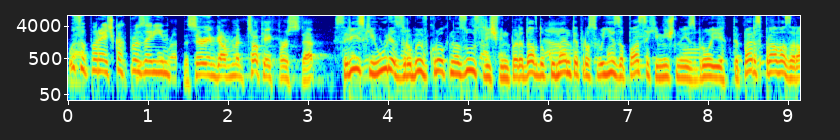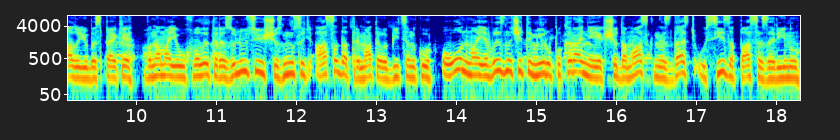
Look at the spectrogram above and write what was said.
у суперечках про Зарін. Сирійський уряд зробив крок назустріч. Він передав документи про свої запаси хімічної зброї. Тепер справа за Радою безпеки. Вона має ухвалити резолюцію, що змусить Асада тримати обіцянку. ООН має визначити міру покарання, якщо Дамаск не здасть усі запаси заріну.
